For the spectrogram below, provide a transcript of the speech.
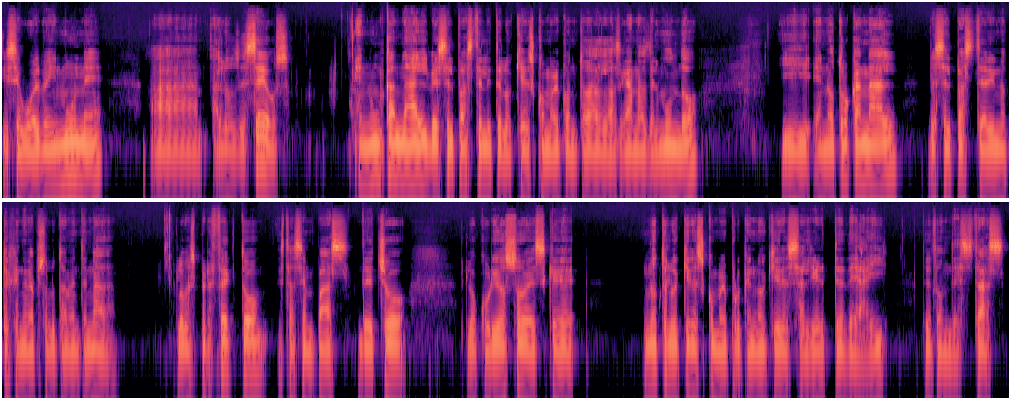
Y se vuelve inmune a, a los deseos en un canal ves el pastel y te lo quieres comer con todas las ganas del mundo y en otro canal ves el pastel y no te genera absolutamente nada. Lo ves perfecto, estás en paz. De hecho, lo curioso es que no te lo quieres comer porque no quieres salirte de ahí, de donde estás.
